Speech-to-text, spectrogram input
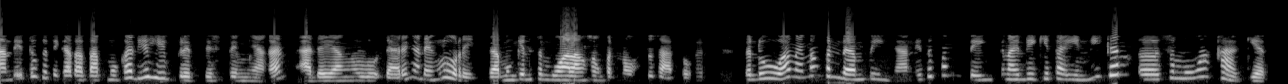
nanti itu ketika tatap muka dia hibrid sistemnya kan, ada yang lu daring, ada yang luring, nggak mungkin semua langsung penuh itu satu. Kedua, memang pendampingan itu penting. Nah, di kita ini kan e, semua kaget.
